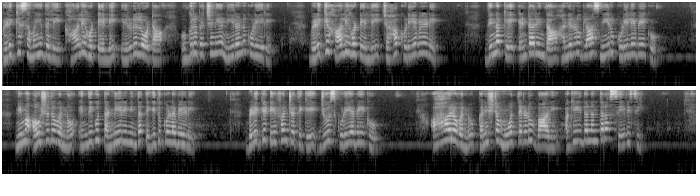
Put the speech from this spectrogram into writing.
ಬೆಳಗ್ಗೆ ಸಮಯದಲ್ಲಿ ಖಾಲಿ ಹೊಟ್ಟೆಯಲ್ಲಿ ಎರಡು ಲೋಟ ಉಗುರು ಬೆಚ್ಚನೆಯ ನೀರನ್ನು ಕುಡಿಯಿರಿ. ಬೆಳಗ್ಗೆ ಖಾಲಿ ಹೊಟ್ಟೆಯಲ್ಲಿ ಚಹಾ ಕುಡಿಯಬೇಡಿ. ದಿನಕ್ಕೆ ಎಂಟರಿಂದ ಹನ್ನೆರಡು ಗ್ಲಾಸ್ ನೀರು ಕುಡಿಯಲೇಬೇಕು. ನಿಮ್ಮ ಔಷಧವನ್ನು ಎಂದಿಗೂ ತಣ್ಣೀರಿನಿಂದ ತೆಗೆದುಕೊಳ್ಳಬೇಡಿ. ಬೆಳಿಗ್ಗೆ ಟಿಫನ್ ಜೊತೆಗೆ ಜ್ಯೂಸ್ ಕುಡಿಯಬೇಕು. ಆಹಾರವನ್ನು ಕನಿಷ್ಠ ಮೂವತ್ತೆರಡು ಬಾರಿ ಅಗೆಯಿದ ನಂತರ ಸೇವಿಸಿ.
